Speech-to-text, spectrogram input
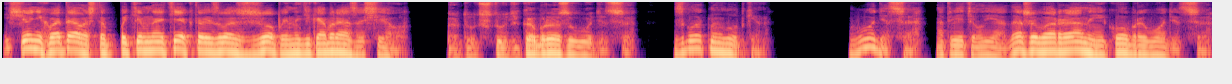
Еще не хватало, чтобы по темноте кто из вас с жопой на дикобраза сел». «А тут что, дикобразы водятся?» — сглотнул Уткин. «Водятся», — ответил я. «Даже вараны и кобры водятся».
